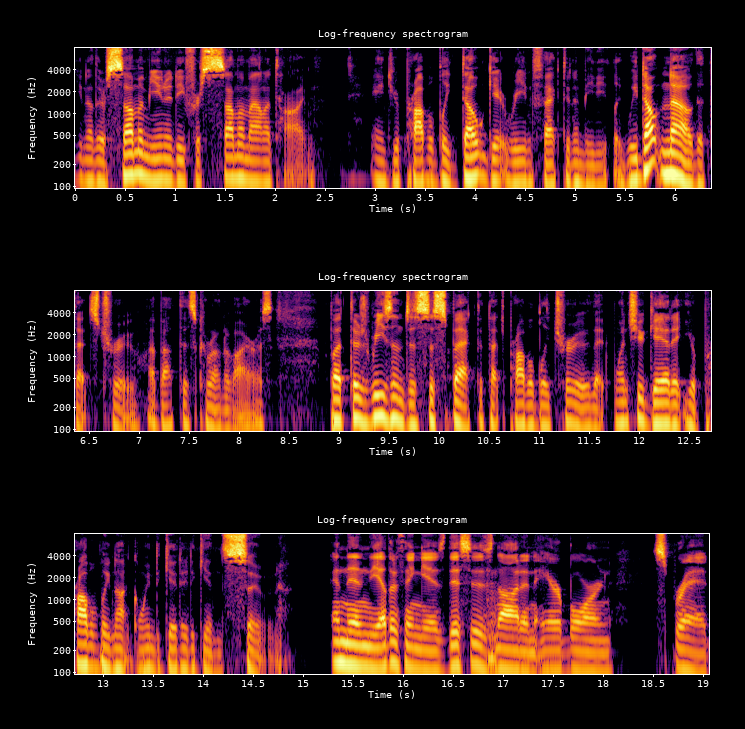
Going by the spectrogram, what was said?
you know, there's some immunity for some amount of time, and you probably don't get reinfected immediately. We don't know that that's true about this coronavirus, but there's reason to suspect that that's probably true. That once you get it, you're probably not going to get it again soon. And then the other thing is this is not an airborne spread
